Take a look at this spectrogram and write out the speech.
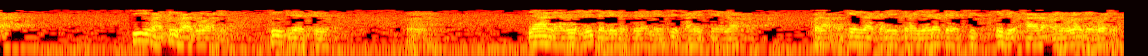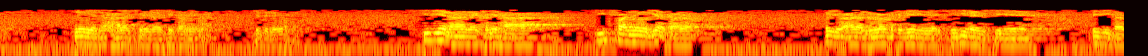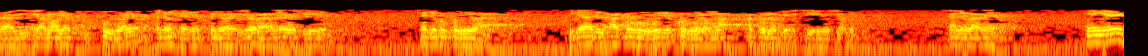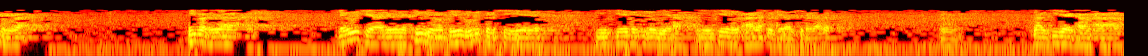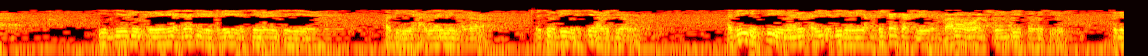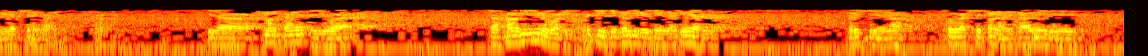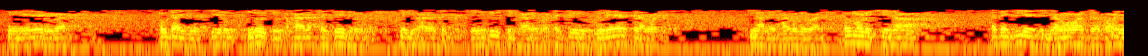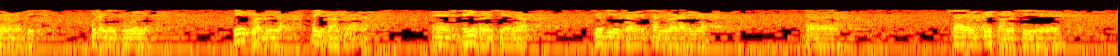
ကြီးပါသူ့ဟာတော့သူ့ရဲ့သူနားလည်းရွေးချယ်လိုက်တဲ့ဆိုတဲ့နေပြစ်ထားလို့ရှိရင်တော့ခေါ်တော့အင်းစားကလေးတော်ရရောက်တဲ့အထိသူ့ရဲ့အာဟာရအလုံးလောက်တယ်ပေါ့လေလူရဲ့အာဟာရချွေတော့ဖြစ်သွားနေတာဖြစ်တယ်လို့ကြီးပြင်းလာတဲ့ကလေးဟာကြီးထွားလို့ရက်သွားတော့ သူ့ရဲ့အာဟာရလုံလောက်တဲ့ကလေးတွေနဲ့ရှင်းကြည့်လိုက်ရှိရင်သိသိသာသာကြီးအရာမောင်းနဲ့ပူသွားရဲ့အလုံးထဲနဲ့ပြေတော့ယောဂလည်းပဲရှိတယ်အဲဒီပုဂ္ဂိုလ်မျိုးဟာဒီကားဒီအကုဝိကိုယ်ကိုယ်တော်မှာအကုလုပ်တဲ့အခြေအနေရှိတယ်။ဒါလိုပါပဲ။ငင်ငယ်ကမိဘတွေကလူဆရာတွေနဲ့ပြုလို့မပေးဘူးဆိုလို့ရှိရင်ဒီကျေးဇူးလုပ်ရတာဒီကျေးဇူးအားရထုတ်တယ်ရှိတော့တာပဲ။ဟုတ်။ နောက်ကြည့်တဲ့အခါမှာဒီကျေးဇူးတွေရရှိတဲ့ကလေးတွေရှင်းလို့ရှိရင်အတိအဟာအလိုက်နေတော့တချို့အသေးတွေရှင်းတာမရှိတော့ဘူးအသေးတွေရှိနေတယ်အဲဒီအသေးတွေကစိတ်ကက်ကလေးဘာမှဝါဖြုံပြီးဆိုလို့ရှိရင်အဲဒီလိုဖြစ်နေပါတယ်ဒီတော့မှန်ကန်တဲ့အယူဝါဒဒါမှန်ပြီးလို့ပေါ့အကြည့်ကြည့်သုံးကြည့်လို့ရှိရင်လည်းကျိုးရတယ်ဆိုလို့ရှိရင်တော့ ကိုယ်ကဖြစ်ထွန်းလာတဲ့သားလေးတွေနေနေတဲ့လူကဘုဒ္ဓရဲ့ခြေလို့လို့ကျအာဟာရတိုက်ကျွေးတယ်လို့ဒီအာဟာရတိုက်ခြင်းသူချိန်ထားတယ်ပေါ့တိုက်ကျွေးလို့ရဲဆိုတာပေါ့ဒီဟာလည်းထားလို့လိုပါတယ်။သို့မဟုတ်လို့ရှိရင်တော့အသက်ကြီးတဲ့ဒီရောင်းဝါဆိုတော့ဘာမှမသိဘုရားရဲ့ကျိုးနဲ့ကျင်းသွားပြီးတော့စိတ်သွားတာ။အဲသိရလို့ရှိရင်တော့ယုတ်တိယုတ်တာနဲ့ဆက်လူရတာတွေကအဲဖြာရုပ်သိဆောင်လို့ရှိရင်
